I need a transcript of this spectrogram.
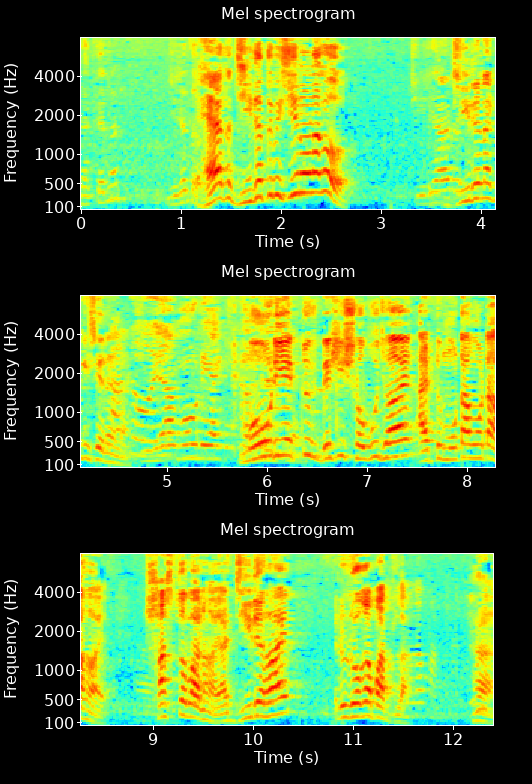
দেখতে না? জিরে তো? হ্যাঁ তো জিরে তুমি চিনো না গো? জিরে নাকি চেনে না? মৌরি একটু বেশি সবুজ হয় আর একটু মোটা মোটা হয়। স্বাস্থ্যবান হয়। আর জিরে হয় একটু রোগা পাতলা। হ্যাঁ।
